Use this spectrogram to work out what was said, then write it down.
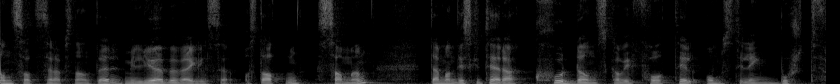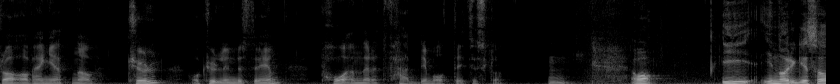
ansattesrepresentanter, miljøbevegelse og staten sammen der man diskuterer hvordan skal vi få til omstilling bort fra avhengigheten av kull og kullindustrien på en rettferdig måte i Tyskland. Mm. Og i, i Norge så,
